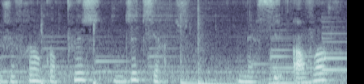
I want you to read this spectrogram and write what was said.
je ferai encore plus de tirages. Merci, au revoir.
